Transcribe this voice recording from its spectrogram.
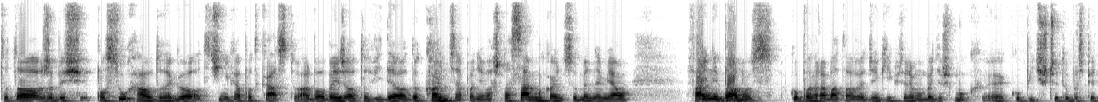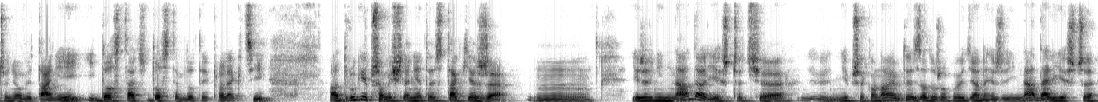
to to, żebyś posłuchał do tego odcinka podcastu albo obejrzał to wideo do końca, ponieważ na samym końcu będę miał fajny bonus, kupon rabatowy, dzięki któremu będziesz mógł e, kupić szczyt ubezpieczeniowy taniej i dostać dostęp do tej prelekcji. A drugie przemyślenie to jest takie, że mm, jeżeli nadal jeszcze Cię e, nie przekonałem, to jest za dużo powiedziane, jeżeli nadal jeszcze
